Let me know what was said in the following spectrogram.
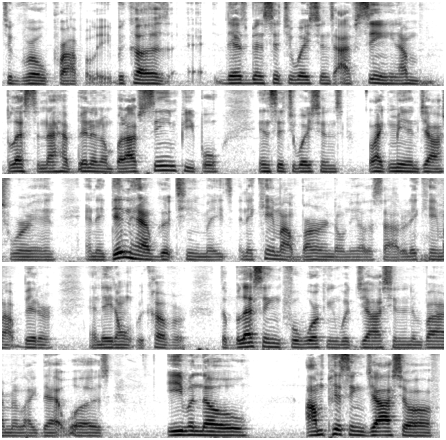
To grow properly because there's been situations I've seen. I'm blessed to not have been in them, but I've seen people in situations like me and Josh were in, and they didn't have good teammates, and they came out burned on the other side, or they came out bitter, and they don't recover. The blessing for working with Josh in an environment like that was, even though I'm pissing Josh off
